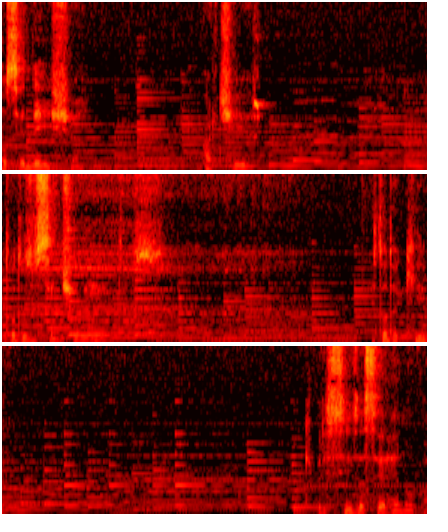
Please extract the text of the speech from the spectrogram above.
você deixa partir todos os sentimentos e tudo aquilo que precisa ser renovado.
